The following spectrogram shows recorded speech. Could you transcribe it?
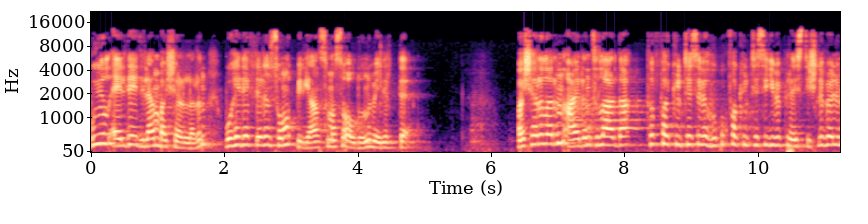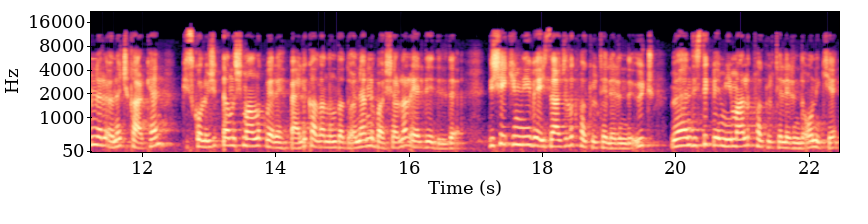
bu yıl elde edilen başarıların bu hedeflerin somut bir yansıması olduğunu belirtti. Başarıların ayrıntılarda tıp fakültesi ve hukuk fakültesi gibi prestijli bölümleri öne çıkarken psikolojik danışmanlık ve rehberlik alanında da önemli başarılar elde edildi. Diş hekimliği ve eczacılık fakültelerinde 3, mühendislik ve mimarlık fakültelerinde 12,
